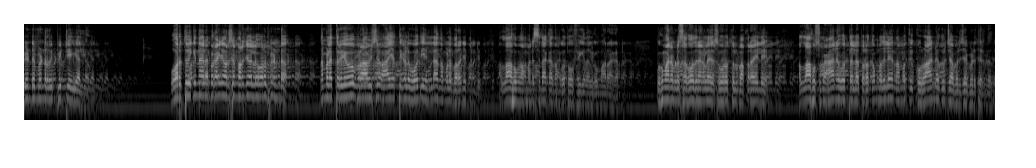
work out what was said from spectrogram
വീണ്ടും വീണ്ടും റിപ്പീറ്റ് ചെയ്യാമല്ലോ ഓർത്ത് വെക്കുന്നവരെ ഇപ്പൊ കഴിഞ്ഞ വർഷം പറഞ്ഞല്ലോ ഓർമ്മയുണ്ട്? നമ്മൾ എത്രയോ പ്രാവശ്യം ആയത്തുകൾ എല്ലാം നമ്മൾ പറഞ്ഞിട്ടുണ്ട്. അള്ളാഹു മനസ്സിലാക്കാൻ നമുക്ക് തോഫിക്ക് നൽകുമാറാകട്ടെ. ബഹുമാനമുള്ള സഹോദരങ്ങളെ സൂറത്തുൽ ബക്രയിലെ അള്ളാഹു സുബാനുഹത്തല്ല തുടക്കം മുതലേ നമുക്ക് ഖുറാനെ കുറിച്ചാണ് പരിചയപ്പെടുത്തിരുന്നത്.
